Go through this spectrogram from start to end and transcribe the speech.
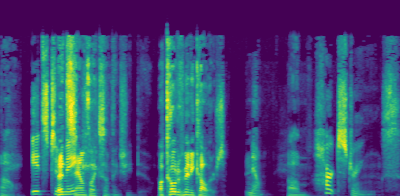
Oh, It's to that make. sounds like something she'd do. A coat of many colors. No. Um, Heartstrings.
